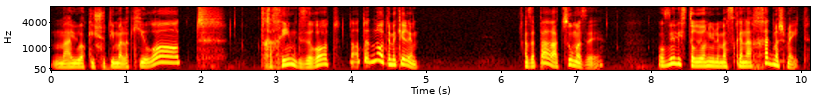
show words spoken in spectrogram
מה היו הקישוטים על הקירות, תככים, גזרות, לא, אתם מכירים. אז הפער העצום הזה הוביל היסטוריונים למסקנה חד משמעית.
